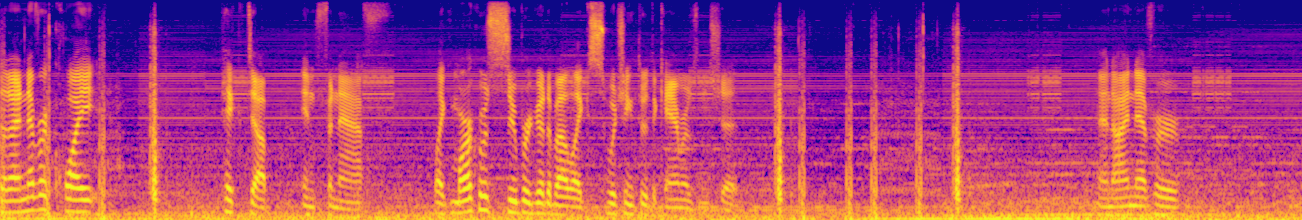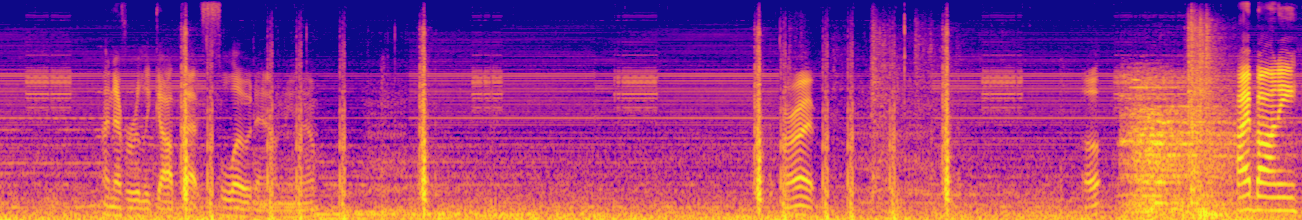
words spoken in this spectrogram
That I never quite picked up in FNAF. Like, Mark was super good about, like, switching through the cameras and shit. And I never... I never really got that flow down, you know? Alright. Oh. Hi, Bonnie.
